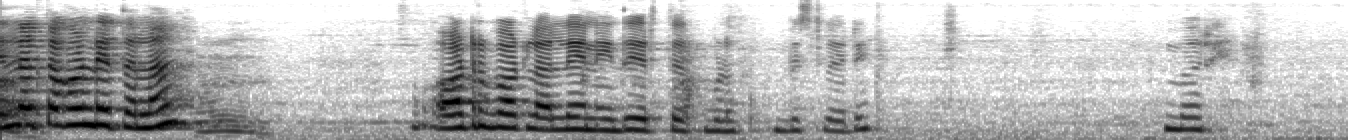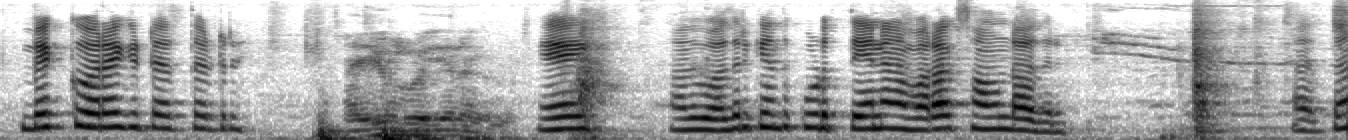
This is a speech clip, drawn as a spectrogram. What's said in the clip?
ಎಲ್ಲ ತಗೊಂಡೈತಲ್ಲ? ವಾಟರ್ ಬಾಟ್ಲ್ ಅಲ್ಲೇನು ಇದು ಇರ್ತೈತೆ ಬಿಡು ಬಿಸ್ಲರಿ ಬರ್ರಿ. ಬೆಕ್ಕು ಹೊರಗೆ ಇಟ್ಟರ್ತಡ್ರಿ ಏಯ್ ಅದು ಅದ್ರಕ್ಕಿಂತ ಕೂಡುತ್ತೇನ ಹೊರಗೆ ಸೌಂಡ್ ಆದ್ರೆ. ಆಯ್ತಾ?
